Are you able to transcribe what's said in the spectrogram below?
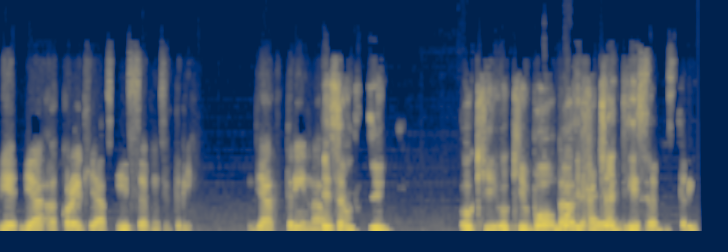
they, they are currently at A73. They are three now. A73. Okay, okay, but, but if you check the A73,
